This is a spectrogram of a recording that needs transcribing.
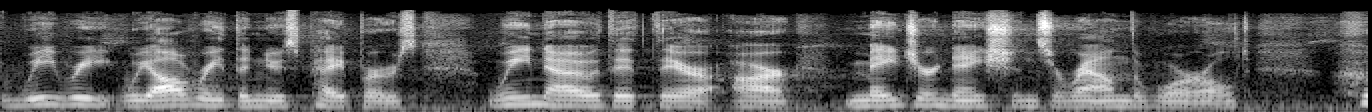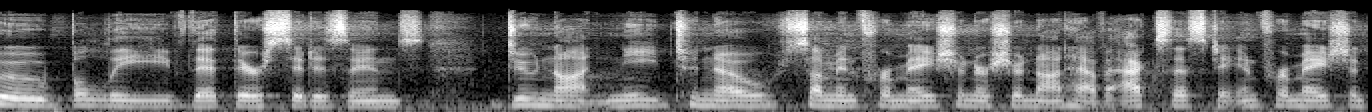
we read, we all read the newspapers. We know that there are major nations around the world who believe that their citizens do not need to know some information or should not have access to information.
